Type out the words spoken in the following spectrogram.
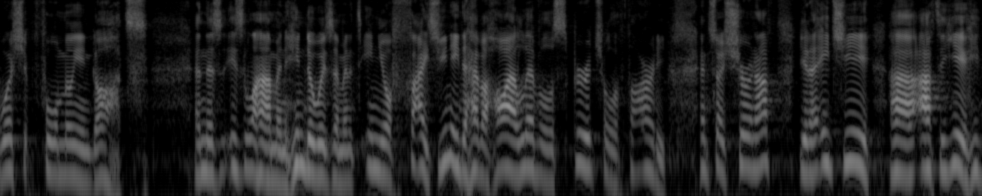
worship four million gods. And there's Islam and Hinduism, and it's in your face. You need to have a higher level of spiritual authority. And so, sure enough, you know, each year uh, after year, he,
